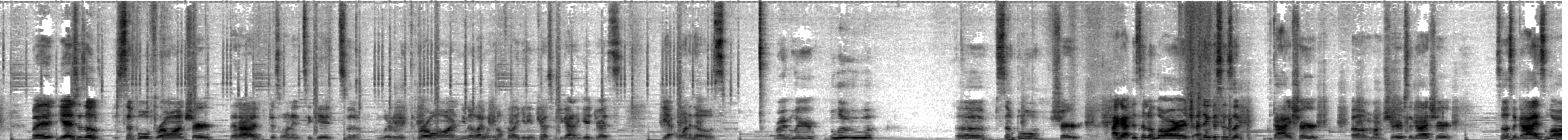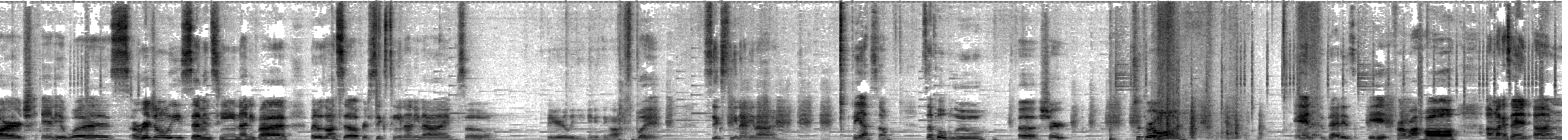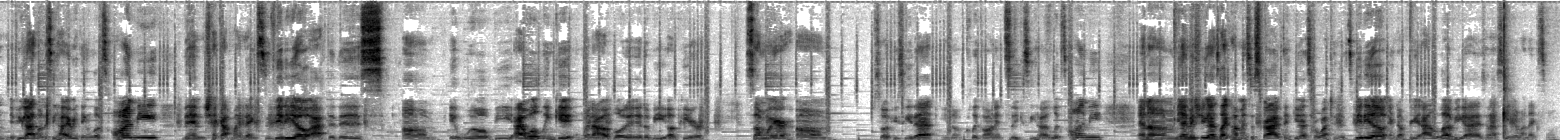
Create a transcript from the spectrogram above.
But yeah, this is a simple throw on shirt that I just wanted to get to literally throw on, you know, like when you don't feel like getting dressed, but you gotta get dressed. Yeah, one of those. Regular blue, uh, simple shirt. I got this in a large. I think this is a guy shirt. Um, I'm sure it's a guy shirt. So it's a guy's large and it was originally $17.95, but it was on sale for $16.99. So barely anything off, but $16.99. But yeah, so simple blue uh, shirt to throw on. And that is it from my haul. Um, like I said, um, if you guys want to see how everything looks on me, then check out my next video after this. Um, it will be, I will link it when I upload it. It'll be up here somewhere. Um, so if you see that, you know, click on it so you can see how it looks on me. And um, yeah, make sure you guys like, comment, subscribe. Thank you guys for watching this video. And don't forget, I love you guys and I'll see you in my next one.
